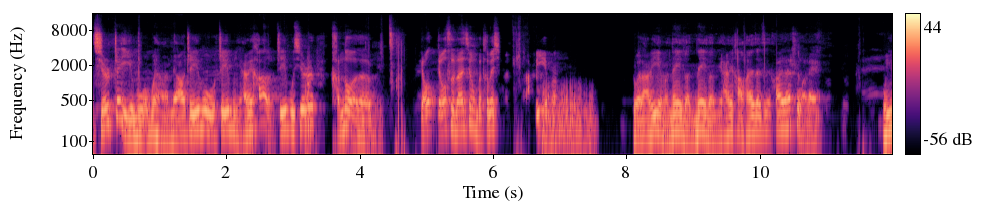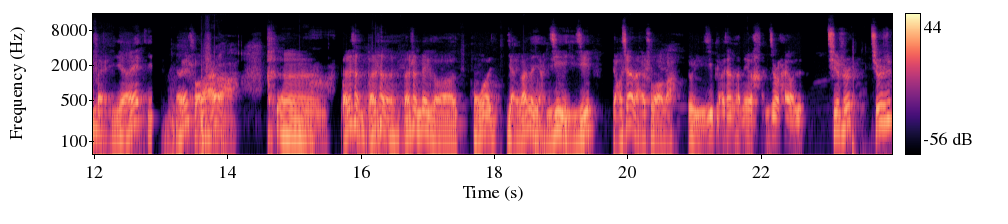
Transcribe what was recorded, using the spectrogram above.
其实这一部我不想聊，这一部这一部你还没看了，这一部其实很多的 屌屌丝男性不特别喜欢朱大力嘛，朱大力嘛，那个那个你还没看，回来再回来再说这个胡一菲，因为因为说白了。嗯，本身本身本身这个通过演员的演技以及表现来说吧，就以及表现他那个狠劲儿，还有其实其实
